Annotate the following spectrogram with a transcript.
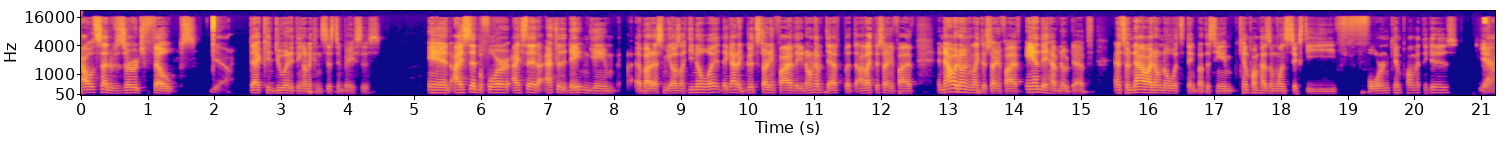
outside of Zhuric Phelps yeah. that can do anything on a consistent basis. And I said before, I said after the Dayton game about SMU, I was like, you know what? They got a good starting five. They don't have depth, but I like their starting five. And now I don't even like their starting five, and they have no depth. And so now I don't know what to think about this team. KenPom has them 164 in KenPom, I think it is. Yeah.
